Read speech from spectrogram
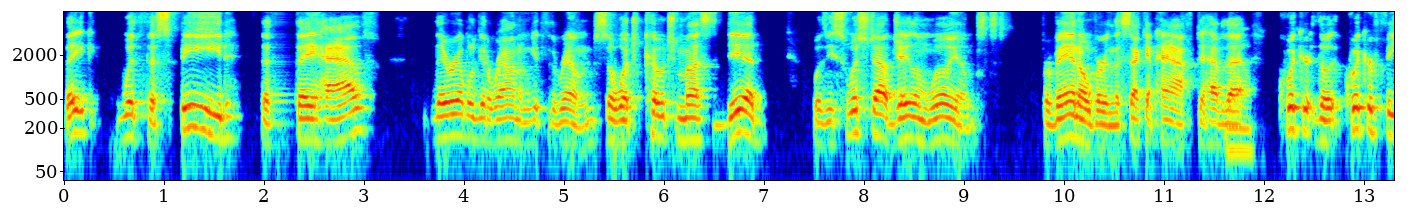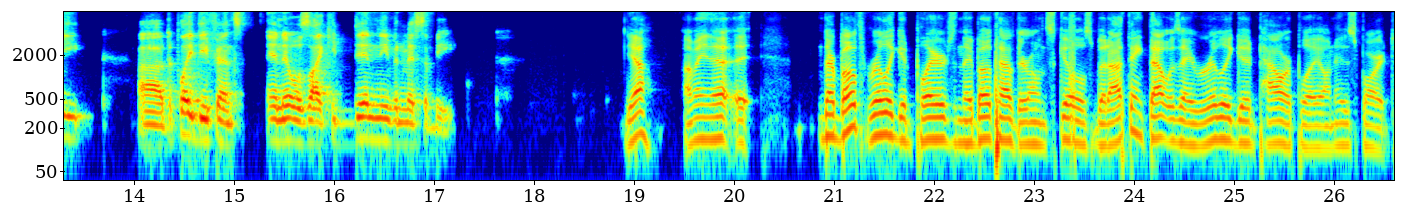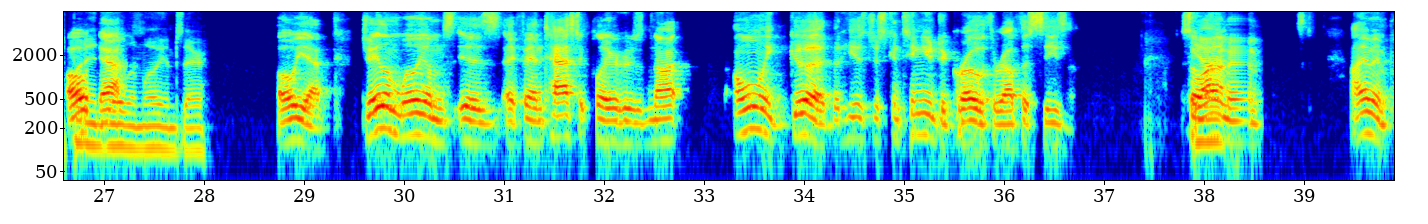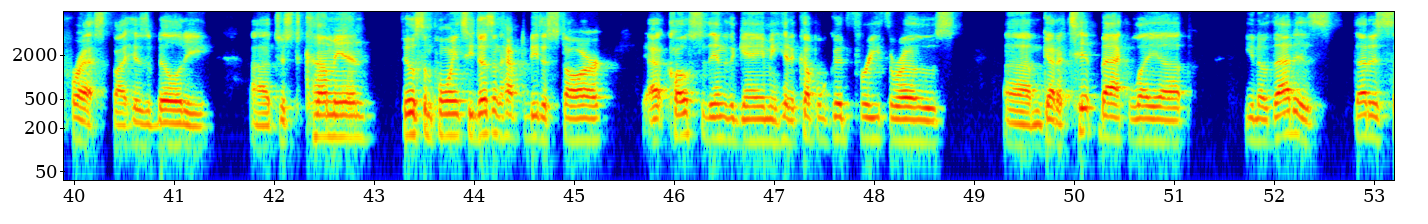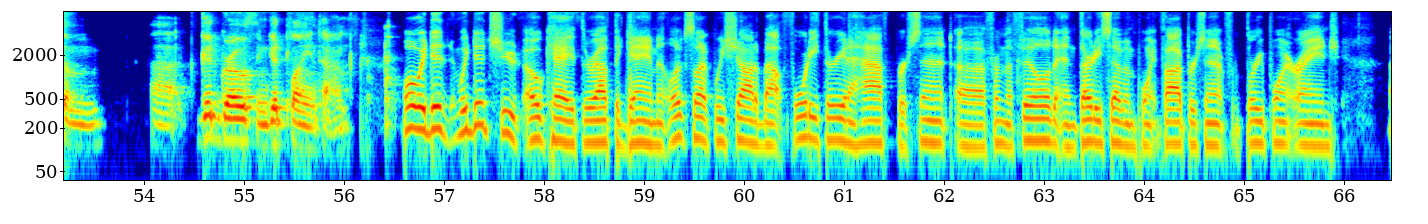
They, with the speed that they have, they were able to get around him, get to the rim. So what Coach Muss did was he switched out Jalen Williams for Vanover in the second half to have that quicker, the quicker feet uh, to play defense, and it was like he didn't even miss a beat. Yeah, I mean, uh, it, they're both really good players, and they both have their own skills. But I think that was a really good power play on his part to Oh, put in yeah. Jalen Williams there. Oh yeah, Jalen Williams is a fantastic player who's not only good, but he has just continued to grow throughout this season. So I am, im- I am impressed by his ability uh, just to come in, feel some points. He doesn't have to be the star. At close to the end of the game, he hit a couple good free throws, um, got a tip back layup. You know that is that is some uh, good growth and good playing time. Well, we did we did shoot okay throughout the game. It looks like we shot about 43.5% uh, from the field and 37.5% from three point range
